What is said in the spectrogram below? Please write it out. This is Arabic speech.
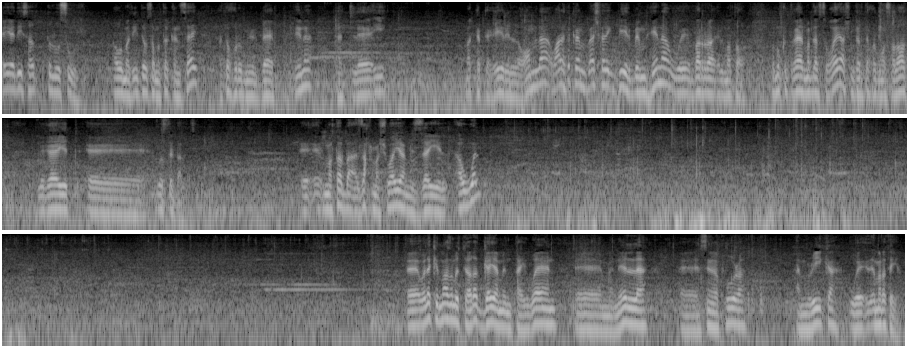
هي دي صيغه الوصول. أول ما تيجي توصل منطقة كنساي هتخرج من الباب. هنا هتلاقي مكتب تغيير العملة وعلى فكرة ما بيبقاش فرق كبير بين هنا وبره المطار. فممكن تغير مبلغ صغير عشان تقدر تاخد مواصلات لغاية آه وسط البلد. آه المطار بقى زحمة شوية مش زي الأول. ولكن معظم الطيارات جاية من تايوان آه مانيلا آه سنغافورة أمريكا والإماراتية.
